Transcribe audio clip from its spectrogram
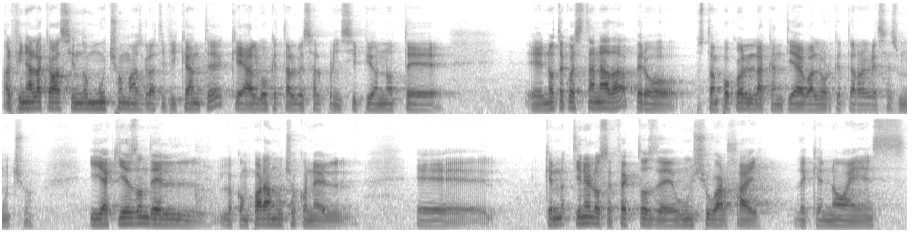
al final acaba siendo mucho más gratificante que algo que tal vez al principio no te, eh, no te cuesta nada, pero pues tampoco la cantidad de valor que te regreses mucho. Y aquí es donde él lo compara mucho con el, eh, que tiene los efectos de un sugar high, de que no es...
